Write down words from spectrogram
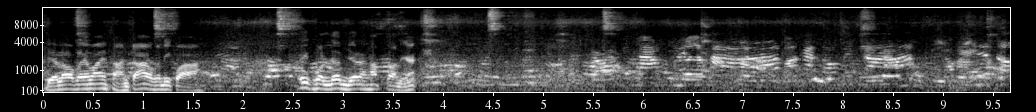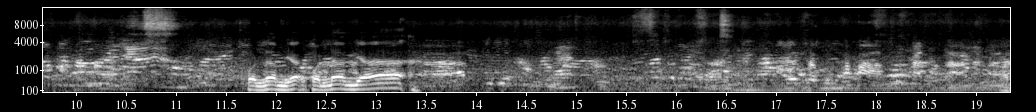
เดี๋ยวเราไปไหว้ศาลเจ้ากันดีกว่าไอ้ยคนเริ่มเยอะแล้วครับ ตอนเนี้ยคนเริ่มเยอะ คนเริ่มเยอะเดินทำบุญพระป่าพุทธการศึกษานะครับ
